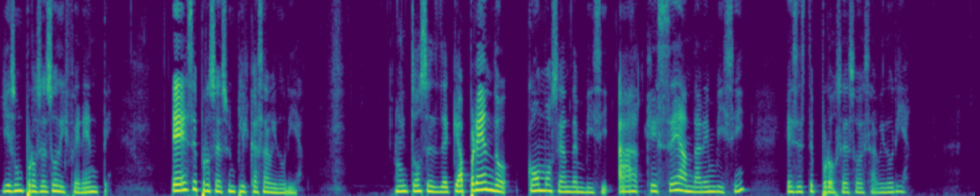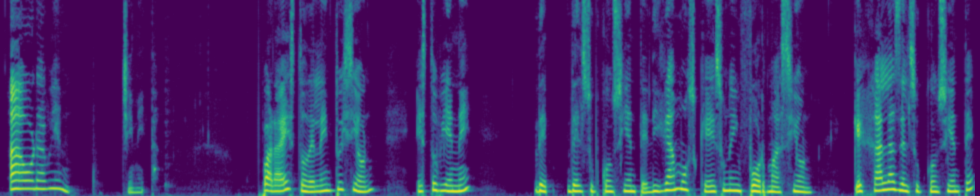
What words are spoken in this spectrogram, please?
y es un proceso diferente. Ese proceso implica sabiduría. Entonces, de que aprendo cómo se anda en bici a que sé andar en bici, es este proceso de sabiduría. Ahora bien, chinita, para esto de la intuición, esto viene del subconsciente. Digamos que es una información que jalas del subconsciente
